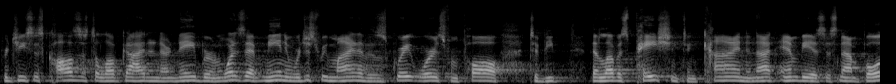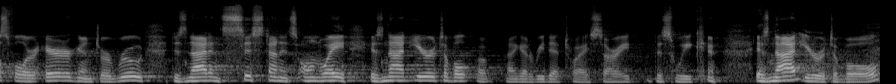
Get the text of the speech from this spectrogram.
For Jesus calls us to love God and our neighbor. And what does that mean? And we're just reminded of those great words from Paul to be that love is patient and kind and not envious. It's not boastful or arrogant or rude, does not insist on its own way, is not irritable. Oh, I got to read that twice, sorry, this week. is not irritable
